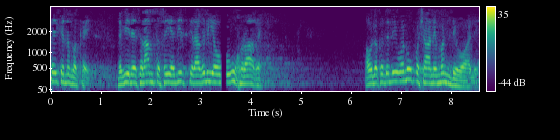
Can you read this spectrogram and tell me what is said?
کوي کنه وکي نبی علیہ السلام ته صحیح حدیث کې راغلی او اوخ راغه او لکه د لیونو په شان من دیواله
